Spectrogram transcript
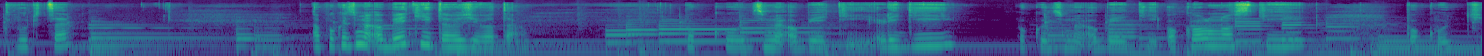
tvůrce. A pokud jsme obětí toho života, pokud jsme obětí lidí, pokud jsme obětí okolností, pokud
